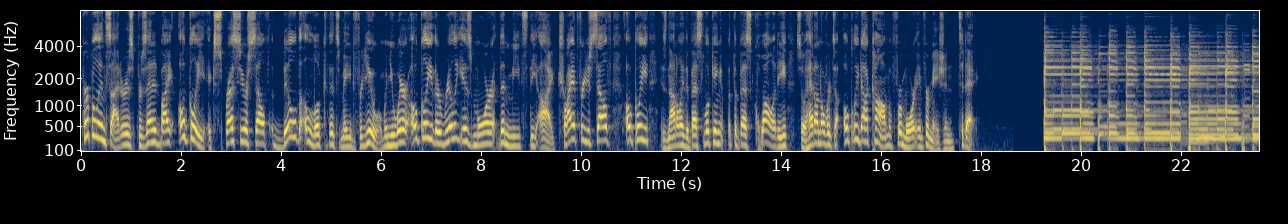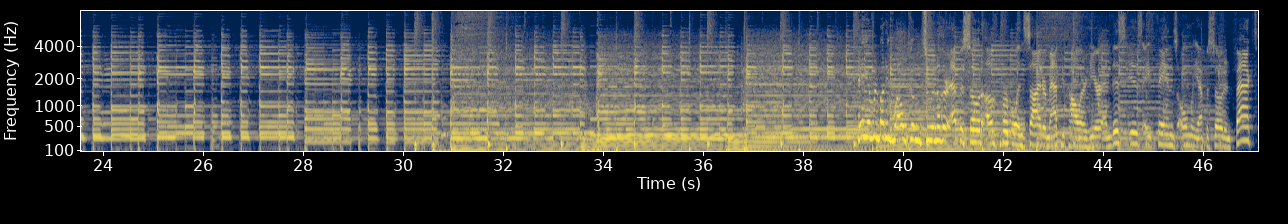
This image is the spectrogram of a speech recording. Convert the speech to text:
Purple Insider is presented by Oakley. Express yourself, build a look that's made for you. When you wear Oakley, there really is more than meets the eye. Try it for yourself. Oakley is not only the best looking, but the best quality. So head on over to oakley.com for more information today. Welcome to another episode of Purple Insider. Matthew Coller here, and this is a fans only episode. In fact,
